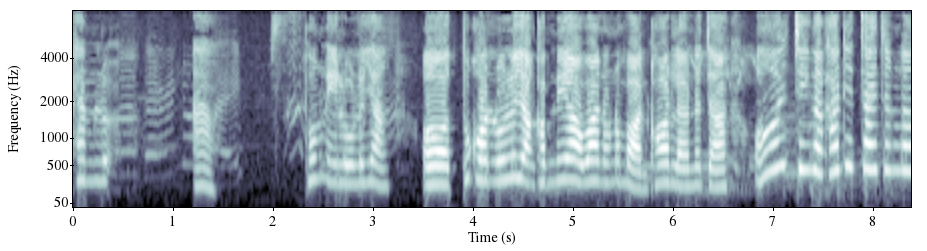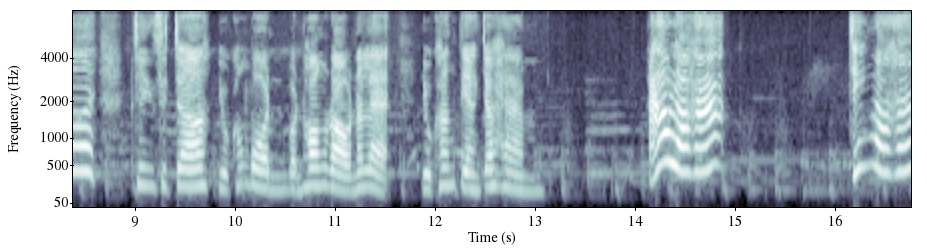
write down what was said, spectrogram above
แฮมรู้อ้าว พวกนี้รู้หรือยัง เออทุกคนรู้หรือยังครับเนี่ยว่าน้องน้ำหวานคลอดแล้วนะจ๊ะโอ้ยจริงเหรอคะดีใจจังเลย จริงสิจ๊ะอยู่ข้างบนบนห้องเรานั่นแหละ อยู่ข้างเตียงเจ้าแฮมอ้าวเหรอฮะ จริงเหรอฮะ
